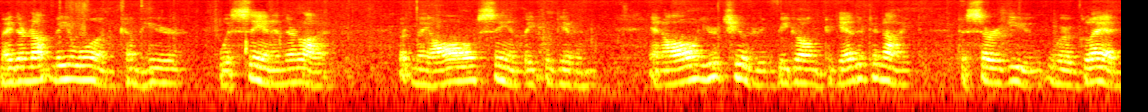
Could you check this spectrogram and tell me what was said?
May there not be a one come here with sin in their life, but may all sin be forgiven, and all your children be drawn together tonight to serve you. We're glad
